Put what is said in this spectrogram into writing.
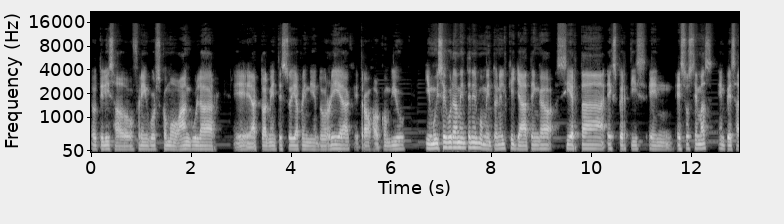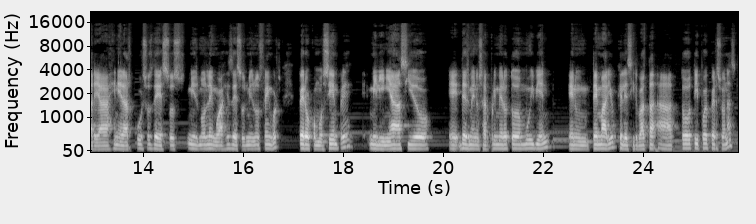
he utilizado frameworks como Angular, eh, actualmente estoy aprendiendo React, he trabajado con Vue y muy seguramente en el momento en el que ya tenga cierta expertise en esos temas, empezaré a generar cursos de esos mismos lenguajes, de esos mismos frameworks, pero como siempre, mi línea ha sido eh, desmenuzar primero todo muy bien en un temario que le sirva a todo tipo de personas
